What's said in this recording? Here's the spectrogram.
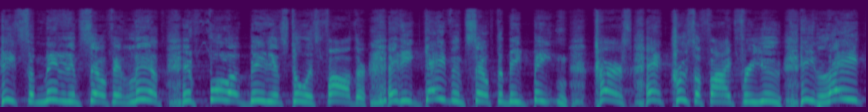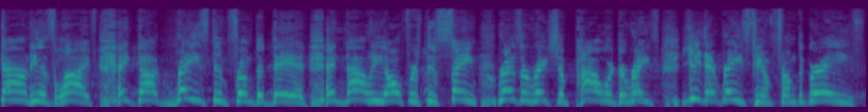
He submitted himself and lived in full obedience to his father. And he gave himself to be beaten, cursed, and crucified for you. He laid down his life and God raised him from the dead. And now he offers this same resurrection power to raise you that raised him from the grave.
